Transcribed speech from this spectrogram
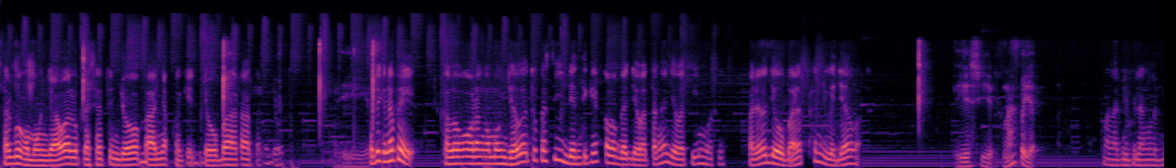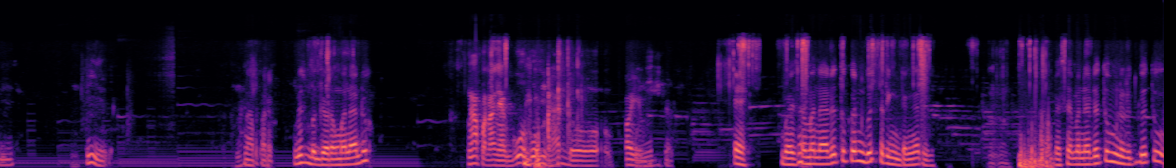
Ntar gue ngomong Jawa, lu plesetin Jawa banyak lagi. Jawa Barat atau Jawa. Iya. Tapi kenapa ya? Kalau orang ngomong Jawa tuh pasti identiknya kalau nggak Jawa Tengah, Jawa Timur ya. Padahal Jawa Barat kan juga Jawa. Iya sih. ya. Kenapa ya? Malah dibilang lebih. Iya. Kenapa? Kenapa? Lu sebagai orang Manado? Ngapa nanya gua? Gua Manado. Oh iya. Hmm. betul. Eh, bahasa Manado tuh kan gue sering denger ya. Mm-mm. Bahasa Manado tuh menurut gue tuh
